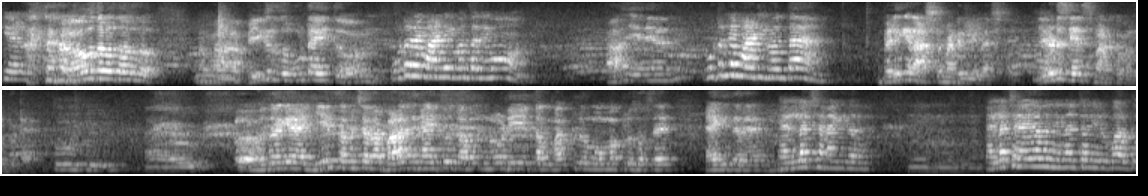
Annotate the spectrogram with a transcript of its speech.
ಕೇಳ ಹೌದೌದೌದು. ಬೀಗರ್ದು ಊಟ ಇತ್ತು ಊಟನೇ ಮಾಡಿಲ್ವಂತ ನೀವು? ಆ ಏನೇನಂದ್ರಿ? ಊಟನೇ ಮಾಡಿಲ್ವಂತ ಬೆಳಿಗ್ಗೆ ರಾಷ್ಟ್ರ ಮಾಡಿರ್ಲಿಲ್ಲ ಅಷ್ಟೇ. ಎರಡು ಸೇಲ್ಸ್ ಮಾಡ್ಕೊ ಬಂದ್ಬಿಟ್ಟೆ. ಅಂದಾಗೆ ಏನ್ ಸಮಾಚಾರ? ಬಹಳ ದಿನ ಆಯ್ತು ತಮ್ಮ ನೋಡಿ ತಮ್ಮ ಮಕ್ಳು ಮೊಮ್ಮಕ್ಳು ಸೊಸೆ ಹೇಗಿದ್ದಾರೆ? ಎಲ್ಲ ಚೆನ್ನಾಗಿದ್ದಾರೆ. ಎಲ್ಲ ಚೆನ್ನಾಗಿದ್ದಾರೆ ನಿನ್ನಂತವ್ರು ಇರಬಾರ್ದು.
